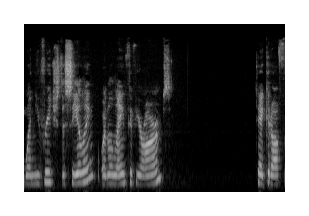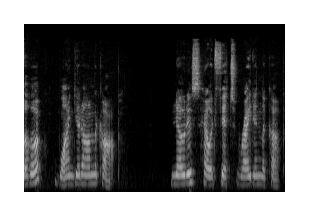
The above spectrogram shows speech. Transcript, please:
When you've reached the ceiling or the length of your arms, take it off the hook, wind it on the cup. Notice how it fits right in the cup.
